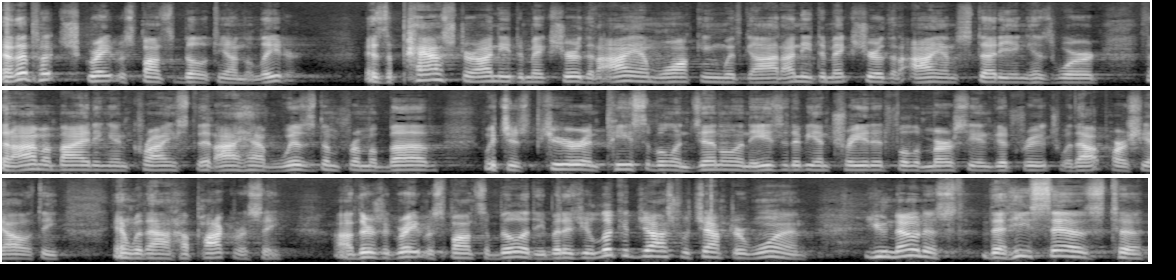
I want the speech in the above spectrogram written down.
Now, that puts great responsibility on the leader. As a pastor, I need to make sure that I am walking with God. I need to make sure that I am studying His Word, that I'm abiding in Christ, that I have wisdom from above, which is pure and peaceable and gentle and easy to be entreated, full of mercy and good fruits, without partiality and without hypocrisy. Uh, there's a great responsibility. But as you look at Joshua chapter 1, you notice that he says to,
